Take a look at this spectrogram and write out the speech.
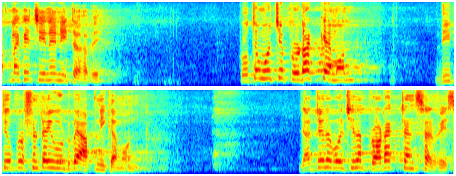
আপনাকে চিনে নিতে হবে। প্রথম হচ্ছে প্রোডাক্ট কেমন? দ্বিতীয় প্রশ্নটাই উঠবে, আপনি কেমন? যার জন্য বলছিলাম প্রোডাক্ট অ্যান্ড সার্ভিস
